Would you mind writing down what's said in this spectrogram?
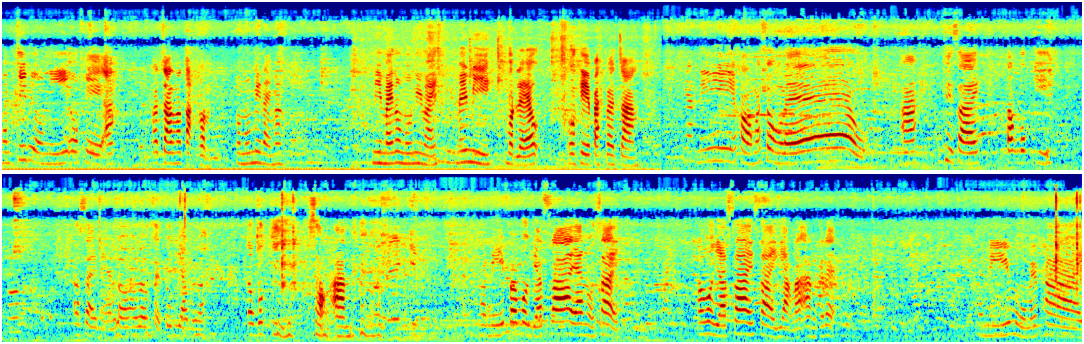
น้ำจิ้มอยู่ตรงนี้ โอเคอะอาจารย์มาตักก่อน ตรงนู้นมีอะไรบ้างมีไหมตรงนู้นมีไหม ไม่มีหมดแล้ว โอเคไปไปอาจารย์ นี่ของมาส่งแล้วอะพี่ชายต้องโบกีเอาใส่ไหนลองลองใส่ต้มยำเลยวะต้องโบกีสองอันวันนี้ปลาหมึกยัดไส้อันหนูใส่ปลาหมึกยัดไส้ใส่อย่างละอันก็ได้อันนี้หมูไม่พาย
